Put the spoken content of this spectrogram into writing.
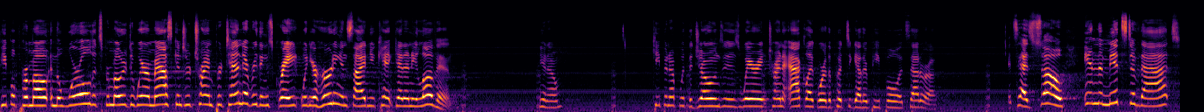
People promote, in the world, it's promoted to wear a mask and to try and pretend everything's great when you're hurting inside and you can't get any love in. You know? Keeping up with the Joneses, wearing, trying to act like we're the put together people, etc. It says, so in the midst of that,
